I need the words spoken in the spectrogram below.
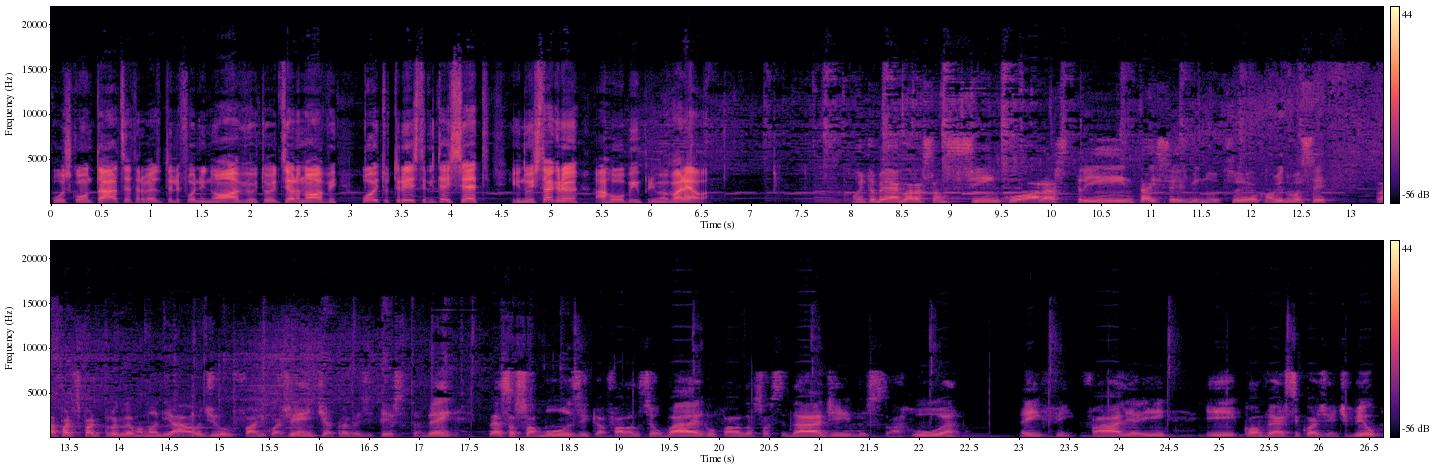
Os contatos é através do telefone 98809-8337 e no Instagram, arroba Imprima Varela. Muito bem, agora são 5 horas 36 minutos. Eu convido você para participar do programa. Mande áudio, fale com a gente através de texto também. Peça sua música, fala do seu bairro, fala da sua cidade, da sua rua, enfim, fale aí e converse com a gente, viu?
